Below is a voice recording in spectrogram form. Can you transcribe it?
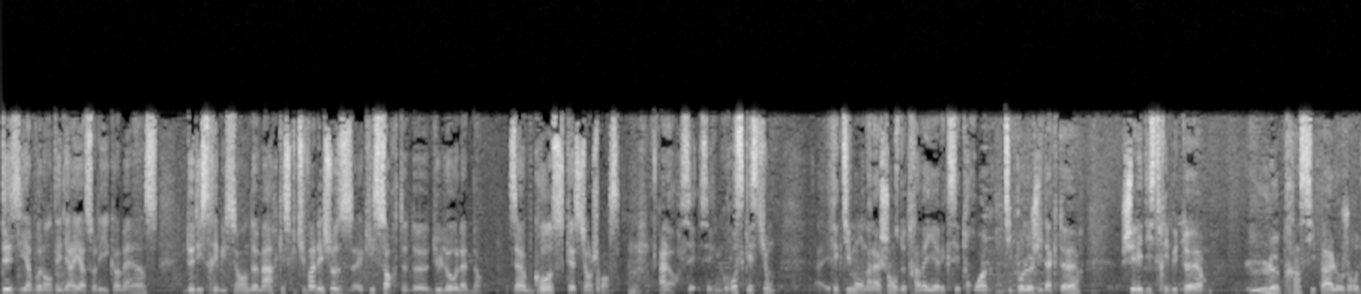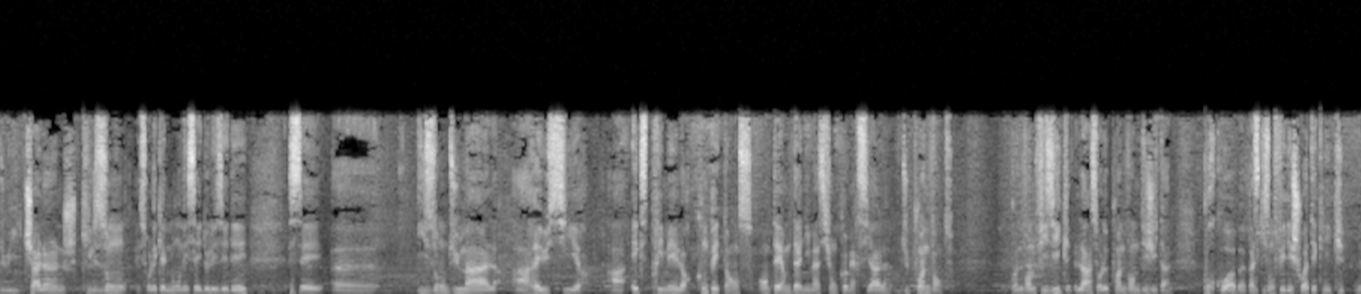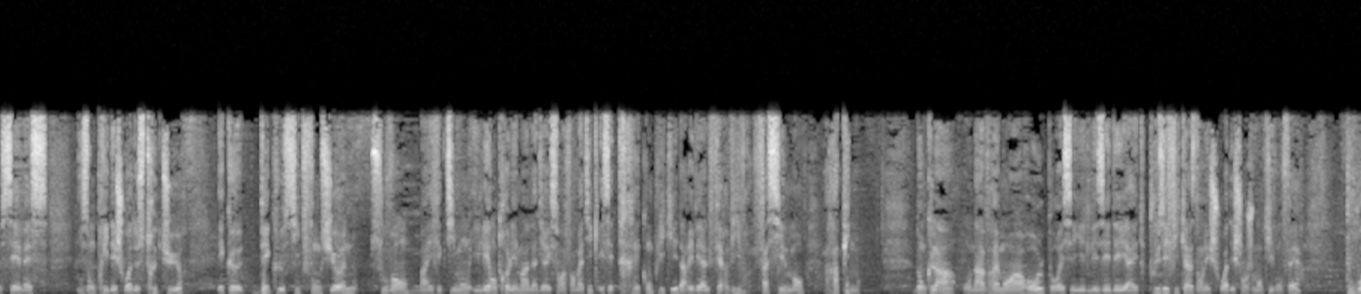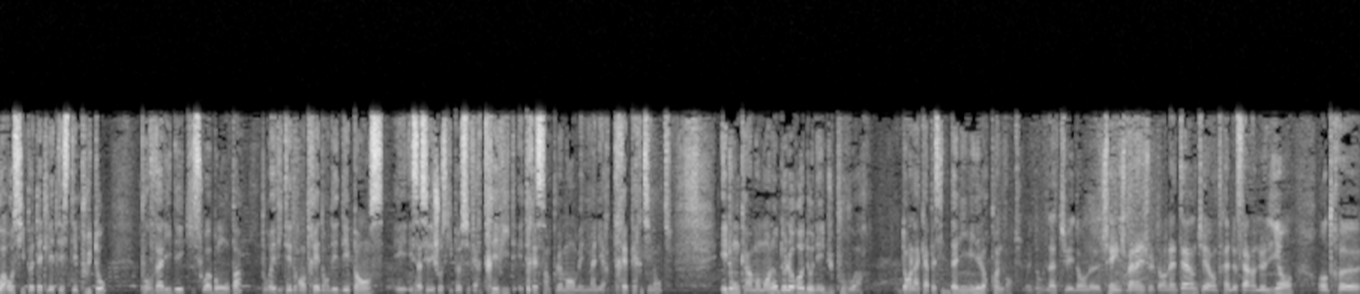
désir, volonté derrière sur les e-commerce, de distribution, de marque. Est-ce que tu vois des choses qui sortent du lot là-dedans? C'est une grosse question, je pense. Alors, c'est une grosse question. Effectivement, on a la chance de travailler avec ces trois typologies d'acteurs. Chez les distributeurs, le principal aujourd'hui challenge qu'ils ont et sur lesquels nous on essaye de les aider, c'est euh, ils ont du mal à réussir à exprimer leurs compétences en termes d'animation commerciale du point de vente. Point de vente physique, là sur le point de vente digital. Pourquoi? Bah, Parce qu'ils ont fait des choix techniques, le CMS, ils ont pris des choix de structure et que dès que le site fonctionne, souvent, bah, effectivement, il est entre les mains de la direction informatique et c'est très compliqué d'arriver à le faire vivre facilement, rapidement. Donc là, on a vraiment un rôle pour essayer de les aider à être plus efficaces dans les choix des changements qu'ils vont faire, pouvoir aussi peut-être les tester plus tôt pour valider qu'ils soient bons ou pas, pour éviter de rentrer dans des dépenses. Et, ça, c'est des choses qui peuvent se faire très vite et très simplement, mais de manière très pertinente. Et donc, à un moment ou l'autre, de leur redonner du pouvoir dans la capacité d'animer leur point de vente. Oui, donc là, tu es dans le change management en interne, tu es en train de faire le lien entre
